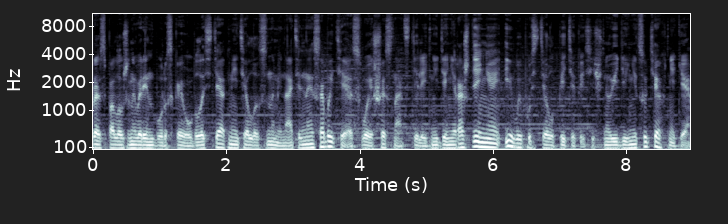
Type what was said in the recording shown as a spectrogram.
расположенный в Оренбургской области, отметил знаменательное событие – свой 16-летний день рождения и выпустил пятитысячную единицу техники.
